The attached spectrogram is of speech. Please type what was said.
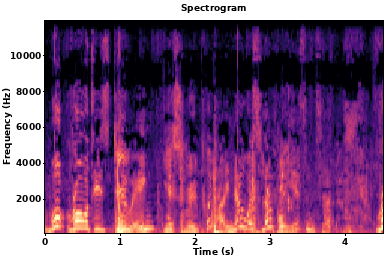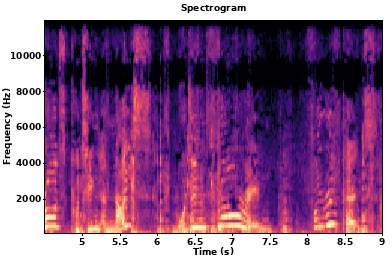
what Rod is doing, yes Rupert, I know it's lovely isn't it? Rod's putting a nice wooden floor in for Rupert.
